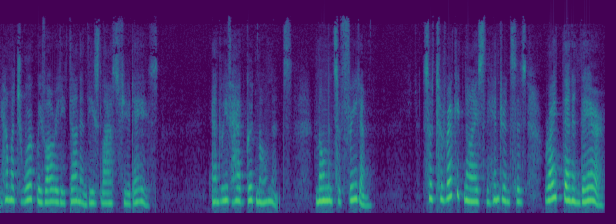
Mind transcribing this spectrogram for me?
How much work we've already done in these last few days. And we've had good moments, moments of freedom. So to recognize the hindrances right then and there,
